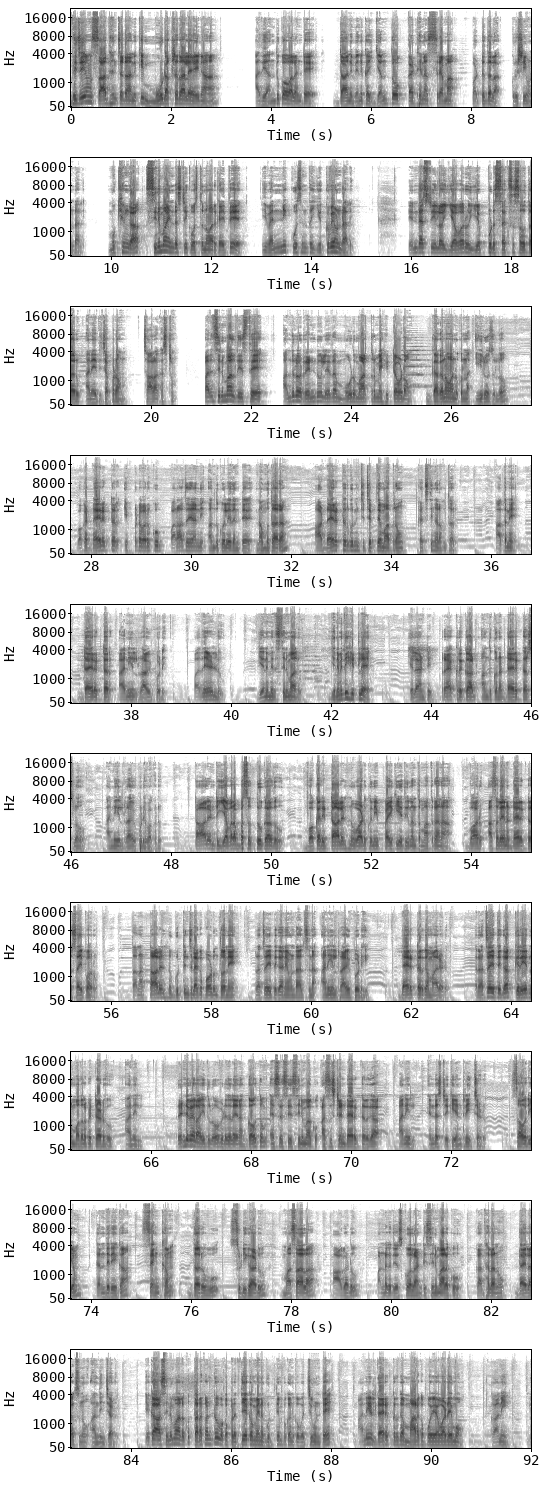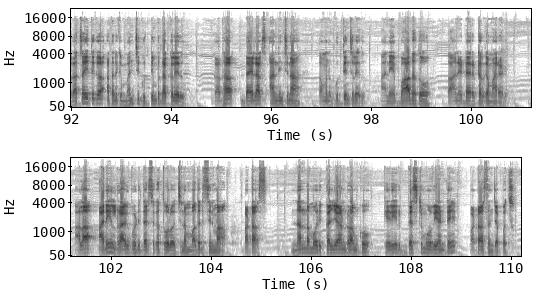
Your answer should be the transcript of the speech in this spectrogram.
విజయం సాధించడానికి మూడు అక్షరాలే అయినా అది అందుకోవాలంటే దాని వెనుక ఎంతో కఠిన శ్రమ పట్టుదల కృషి ఉండాలి. ముఖ్యంగా సినిమా ఇండస్ట్రీకి వస్తున్న వారికైతే ఇవన్నీ కూసింత ఎక్కువే ఉండాలి. ఇండస్ట్రీలో ఎవరు ఎప్పుడు సక్సెస్ అవుతారు అనేది చెప్పడం చాలా కష్టం. పది సినిమాలు తీస్తే అందులో రెండు లేదా మూడు మాత్రమే హిట్ అవ్వడం గగనం అనుకున్న ఈ రోజుల్లో ఒక డైరెక్టర్ ఇప్పటి వరకు పరాజయాన్ని అందుకోలేదంటే నమ్ముతారా? ఆ డైరెక్టర్ గురించి చెప్తే మాత్రం ఖచ్చితంగా నమ్ముతారు. అతనే డైరెక్టర్ అనిల్ రావిపూడి. పదేళ్ళు ఎనిమిది సినిమాలు ఎనిమిది హిట్లే. ఇలాంటి ట్రాక్ రికార్డ్ అందుకున్న డైరెక్టర్స్లో అనిల్ రావిపూడి ఒకడు. టాలెంట్ ఎవరబ్బ సొత్తు కాదు. ఒకరి టాలెంట్ను వాడుకుని పైకి ఎదిగినంత మాత్రాన వారు అసలైన డైరెక్టర్స్ అయిపోరు. తన టాలెంట్ను గుర్తించలేకపోవడంతోనే రచయితగానే ఉండాల్సిన అనిల్ రావిపూడి డైరెక్టర్గా మారాడు. రచయితగా కెరీర్ను మొదలుపెట్టాడు అనిల్. రెండు వేల ఐదులో విడుదలైన గౌతమ్ ఎస్ఎస్సి సినిమాకు అసిస్టెంట్ డైరెక్టర్గా అనిల్ ఇండస్ట్రీకి ఎంట్రీ ఇచ్చాడు. శౌర్యం కందిరీగా శంఖం దరువు సుడిగాడు మసాలా ఆగడు పండగ చేసుకోలాంటి సినిమాలకు కథలను డైలాగ్స్ను అందించాడు. ఇక ఆ సినిమాలకు తనకంటూ ఒక ప్రత్యేకమైన గుర్తింపు కనుక వచ్చి ఉంటే అనిల్ డైరెక్టర్గా మారకపోయేవాడేమో. కానీ రచయితగా అతనికి మంచి గుర్తింపు దక్కలేదు. కథ డైలాగ్స్ అందించినా తమను గుర్తించలేదు అనే బాధతో తానే డైరెక్టర్గా మారాడు. అలా అనిల్ రావిపూడి దర్శకత్వంలో వచ్చిన మొదటి సినిమా పటాస్. నందమూరి కళ్యాణ్ రామ్కు కెరీర్ బెస్ట్ మూవీ అంటే పటాస్ అని చెప్పొచ్చు.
